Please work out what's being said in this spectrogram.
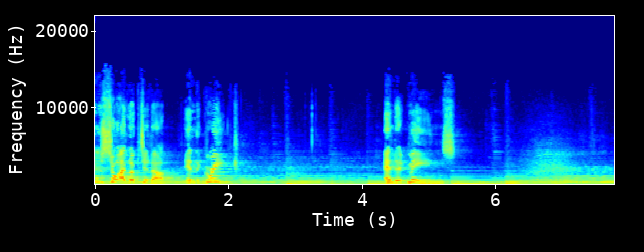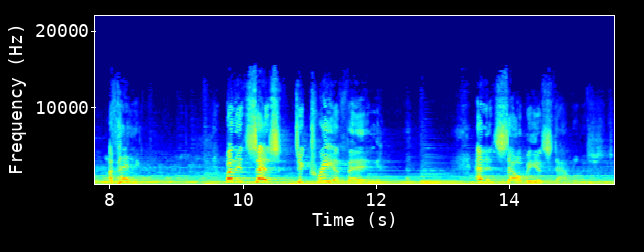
And so I looked it up in the Greek, and it means a thing. But it says, decree a thing, and it shall be established.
